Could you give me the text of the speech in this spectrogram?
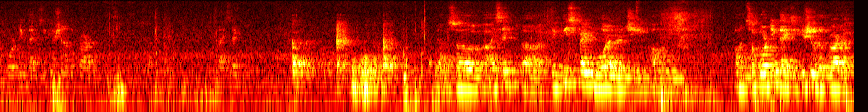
supporting the execution of the product? So I said, Yeah, so I said, uh, if we spend more on, on supporting the execution of the product,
